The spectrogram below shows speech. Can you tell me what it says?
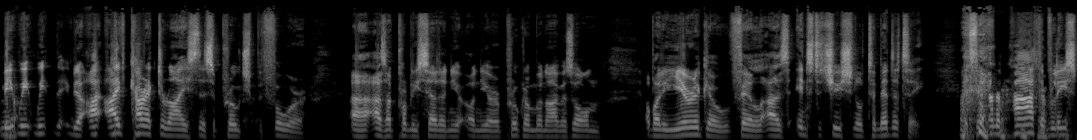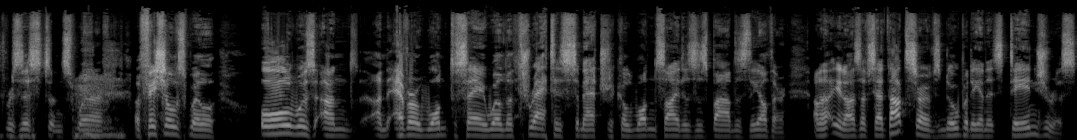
I mean, yeah. we, we, you know, I, have characterized this approach before, uh, as I probably said on your on your program when I was on about a year ago, Phil, as institutional timidity. It's the kind of path of least resistance where officials will always and and ever want to say, well, the threat is symmetrical. One side is as bad as the other, and uh, you know, as I've said, that serves nobody, and it's dangerous.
